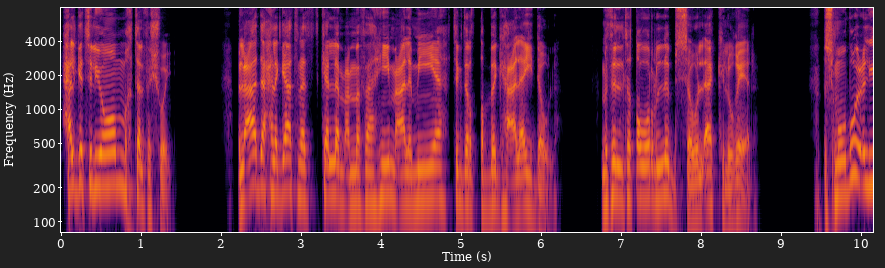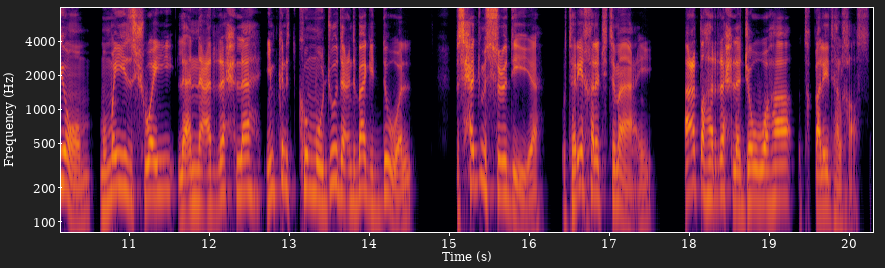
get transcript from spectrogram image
حلقة اليوم مختلفة شوي. بالعادة حلقاتنا تتكلم عن مفاهيم عالمية تقدر تطبقها على أي دولة مثل تطور اللبس أو الأكل وغيره. بس موضوع اليوم مميز شوي لأن عن الرحلة يمكن تكون موجودة عند باقي الدول بس حجم السعودية وتاريخها الاجتماعي أعطى هالرحلة جوها وتقاليدها الخاصة.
